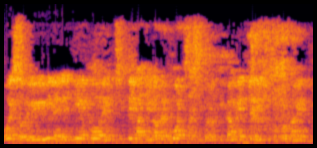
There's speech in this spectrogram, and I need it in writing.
puede sobrevivir en el tiempo en un sistema que no refuerza psicológicamente dicho comportamiento.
